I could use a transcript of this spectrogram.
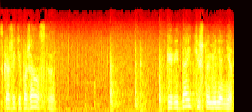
Скажите, пожалуйста, передайте, что меня нет.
